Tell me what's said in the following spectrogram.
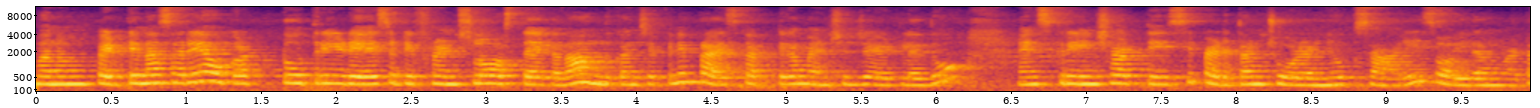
మనం పెట్టినా సరే ఒక టూ త్రీ డేస్ డిఫరెన్స్లో వస్తాయి కదా. అందుకని చెప్పి నేను ప్రైస్ కరెక్ట్గా మెన్షన్ చేయట్లేదు. అండ్ స్క్రీన్ షాట్ తీసి పెడతాను చూడండి ఒకసారి. సో ఇదనమాట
